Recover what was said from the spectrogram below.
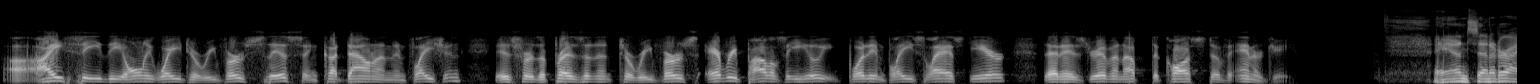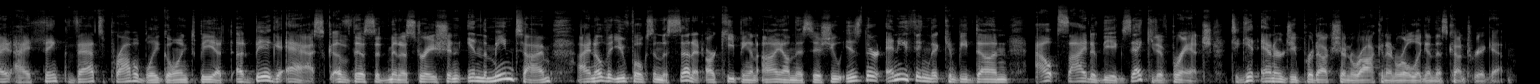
Uh, I see the only way to reverse this and cut down on inflation is for the president to reverse every policy he put in place last year that has driven up the cost of energy. And, Senator, I, I, think that's probably going to be a, a, big ask of this administration. In the meantime, I know that you folks in the Senate are keeping an eye on this issue. Is there anything that can be done outside of the executive branch to get energy production rocking and rolling in this country again?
